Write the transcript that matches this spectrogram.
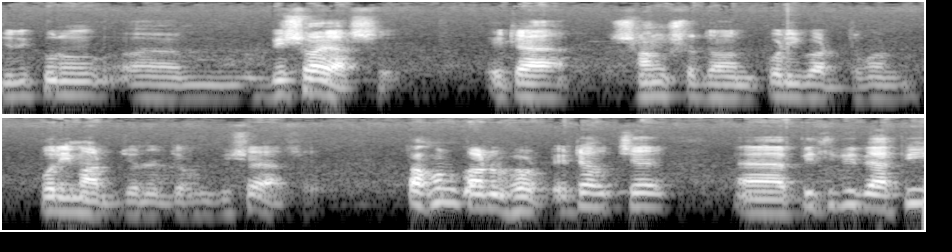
যদি কোনো বিষয় আসে, এটা সংশোধন, পরিবর্ধন, পরিমার্জনের যখন বিষয় আসে তখন গণভোট এটা হচ্ছে পৃথিবীব্যাপী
